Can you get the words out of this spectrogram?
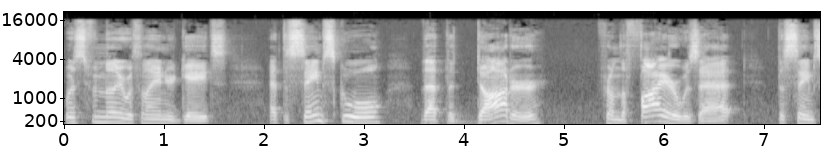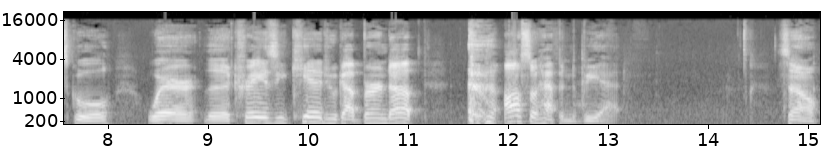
was familiar with Lanyard Gates at the same school that the daughter from the fire was at, the same school where the crazy kid who got burned up also happened to be at. So,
